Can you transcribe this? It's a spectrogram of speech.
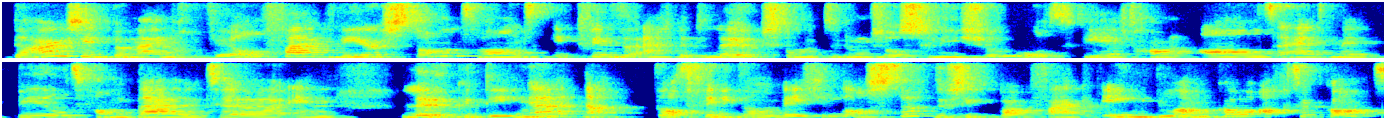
daar zit bij mij nog wel vaak weerstand. Want ik vind het eigenlijk het leukst om het te doen zoals Celine Charlotte. Die heeft gewoon altijd met beeld van buiten en leuke dingen. Nou, dat vind ik dan een beetje lastig. Dus ik pak vaak één blanco achterkant.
